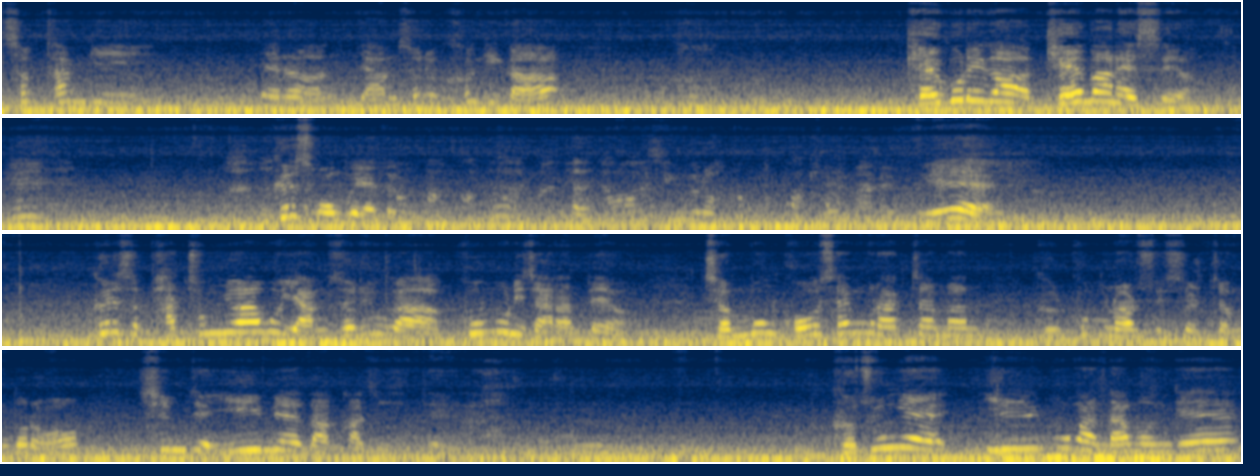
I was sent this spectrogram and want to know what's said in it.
석탄기에는 양서류 크기가 개구리가 개만 했어요. 그래서 공부해야 됩니다. 너무 징그러. 예. 그래서 파충류하고 양서류가 구분이 잘 안 돼요. 전문 고생물학자만 그걸 구분할 수 있을 정도로 심지어 2m까지 돼요. 그 중에 일부가 남은 게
